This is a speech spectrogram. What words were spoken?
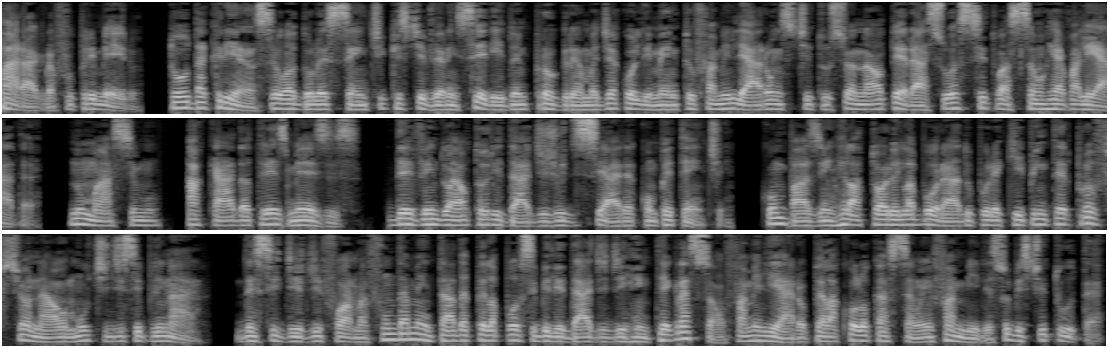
Parágrafo 1. Toda criança ou adolescente que estiver inserido em programa de acolhimento familiar ou institucional terá sua situação reavaliada, no máximo, a cada três meses, devendo a autoridade judiciária competente, com base em relatório elaborado por equipe interprofissional multidisciplinar, decidir de forma fundamentada pela possibilidade de reintegração familiar ou pela colocação em família substituta,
